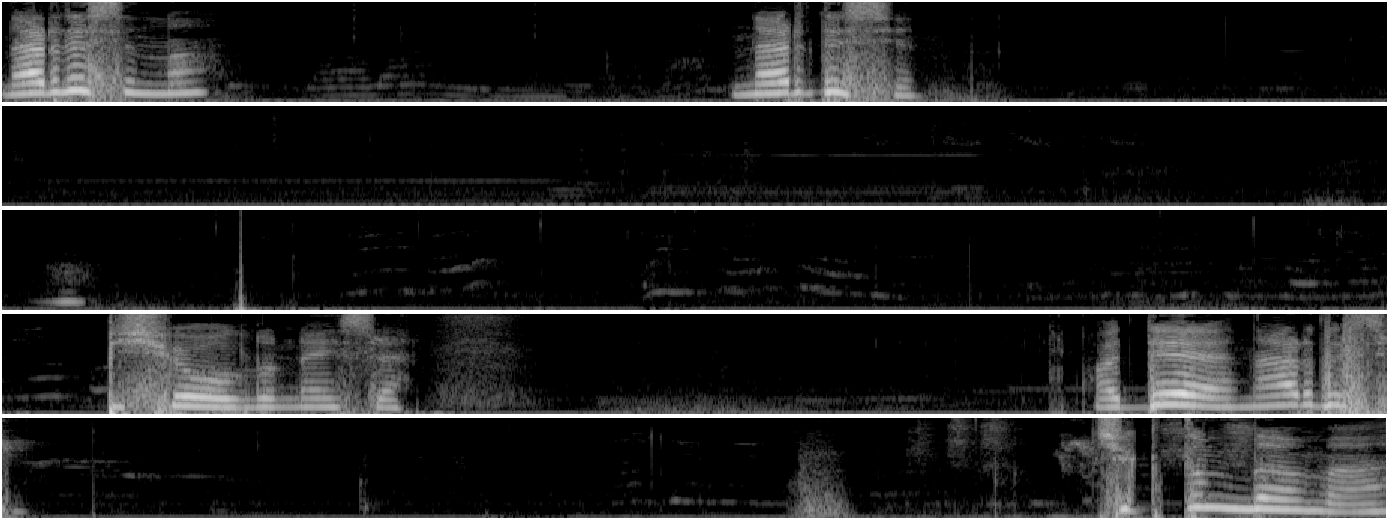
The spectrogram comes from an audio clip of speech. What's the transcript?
Neredesin lan? Neredesin? Bir şey oldu neyse. Hadi neredesin? Çıktım deme.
